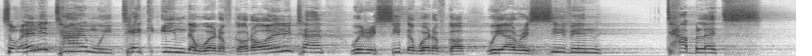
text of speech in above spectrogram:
So, anytime we take in the Word of God, or anytime we receive the Word of God, we are receiving tablets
